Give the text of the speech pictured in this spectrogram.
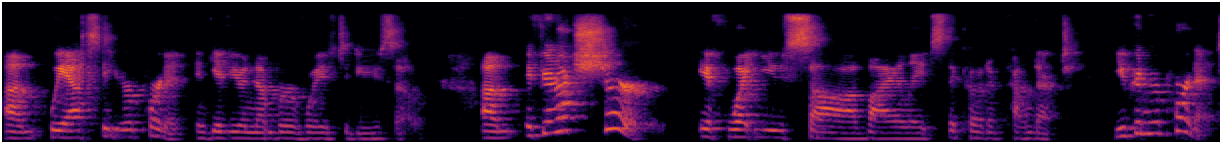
um, we ask that you report it and give you a number of ways to do so. Um, if you're not sure if what you saw violates the code of conduct, you can report it.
